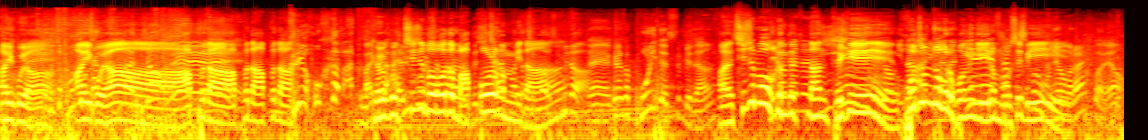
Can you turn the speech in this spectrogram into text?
아이고야 그렇죠. 아이고야 네. 아프다 아프다 아프다 그리고 호크가 맞. 결국 치즈버거도 맛볼 갑니다. 네, 그래서 볼이 됐습니다. 아니 치즈버거 근데 난 되게 호전적으로 보는 게 이런 모습이 운영을 할 거예요.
